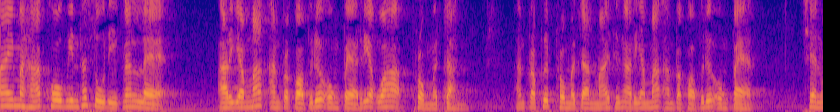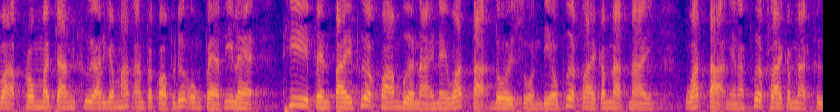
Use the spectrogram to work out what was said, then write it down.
ในมหาโควินทสูตรอีกนั่นแหละ อริยมรรคอันประกอบไปด้วยองค์แปดเรียกว่าพรหมจรรย์อันประพฤติพรหมจรรย์หมายถึงอริยมรรคอันประกอบไปด้วยองค์แปดเช่นว่า พรหมจรรย์คืออริยมรรคอันประกอบไปด้วยองค์แปดนี่แหละ ที่เป็นไปเพื่อความเบื่อหน่ายในวัตตะโดยส่วนเดียวเพื่อคลายกำหนัดใน วัตตะเนี่ยนะเพื่อคลายกำหนัดคือ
